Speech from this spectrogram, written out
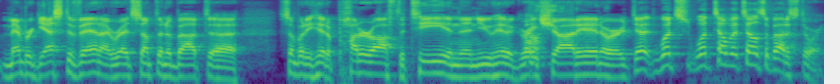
member guest event. I read something about uh, somebody hit a putter off the tee and then you hit a great oh. shot in. Or what's what? Tell tell us about a story.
